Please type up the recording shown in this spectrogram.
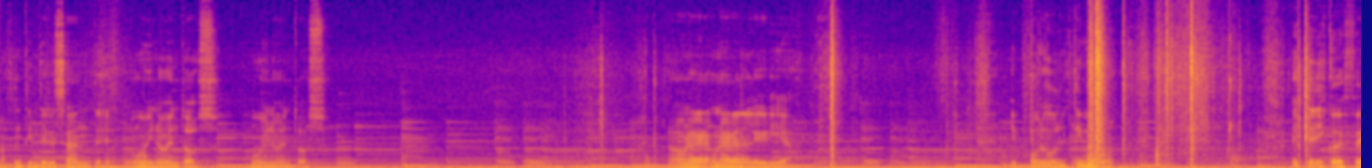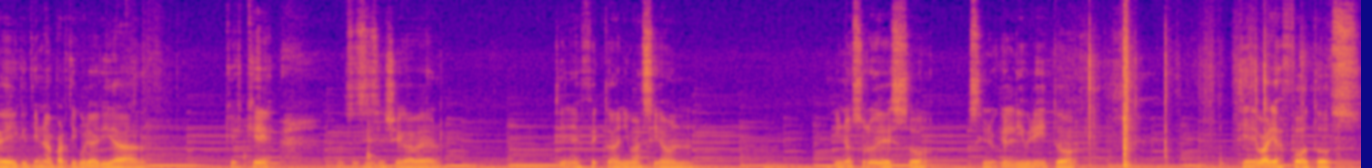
bastante interesante, muy noventoso muy noventoso. Ah, una, una gran alegría. Y por último, este disco de que tiene una particularidad, que es que, no sé si se llega a ver, tiene efecto de animación. Y no solo eso, sino que el librito tiene varias fotos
